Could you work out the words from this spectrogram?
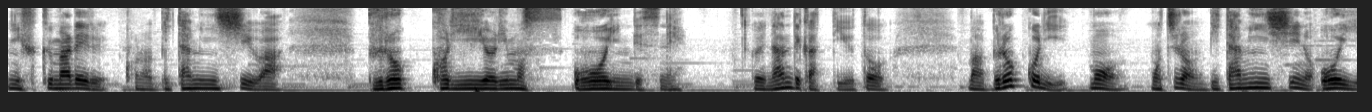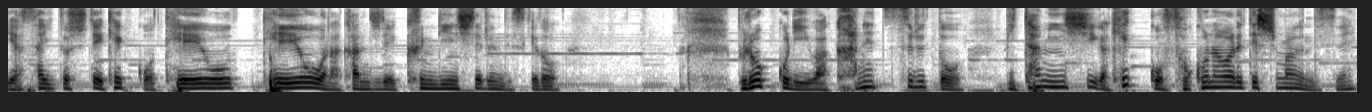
に含まれるこのビタミン C はブロッコリーよりも多いんですね。これなんでかっていうとまあ、ブロッコリーももちろんビタミン C の多い野菜として結構低王低王な感じで君臨してるんですけどブロッコリーは加熱するとビタミン C が結構損なわれてしまうんですね。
